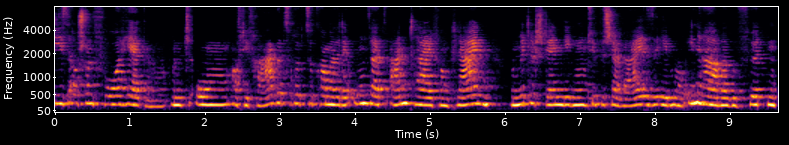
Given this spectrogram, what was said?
die es auch schon vorher gab. Und um auf die Frage zurückzukommen, also der Umsatzanteil von kleinen und mittelständigen, typischerweise eben auch inhabergeführten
